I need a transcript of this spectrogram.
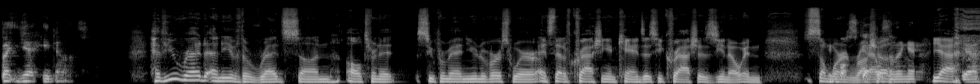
but yet he does. Have you read any of the Red Son alternate Superman universe where instead of crashing in Kansas, he crashes, you know, in somewhere in, in Russia? something, yeah. Yeah,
